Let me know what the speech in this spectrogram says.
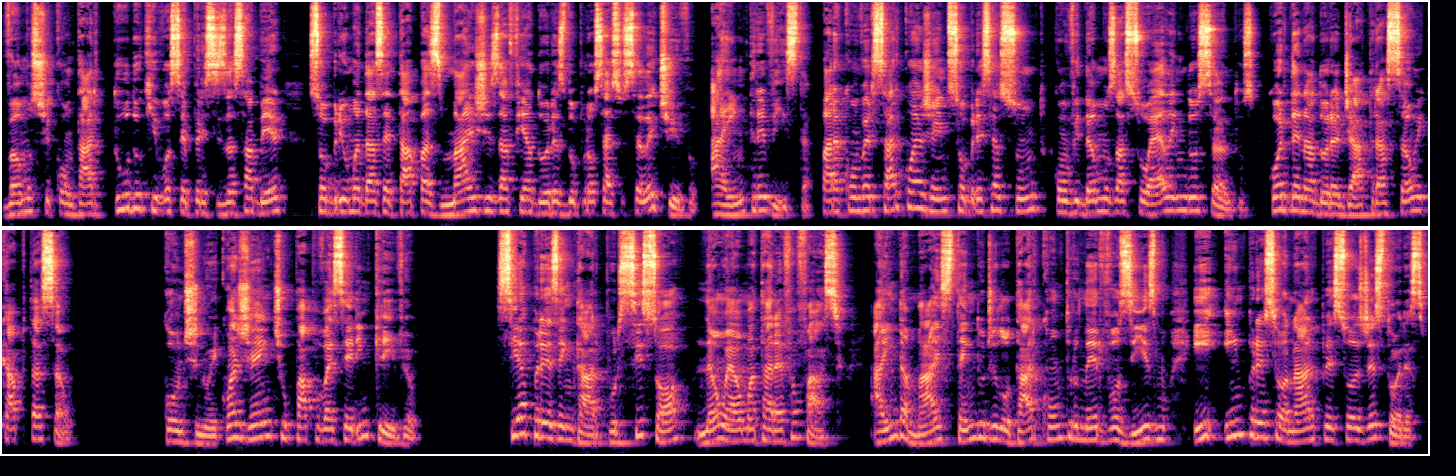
vamos te contar tudo o que você precisa saber sobre uma das etapas mais desafiadoras do processo seletivo, a entrevista. Para conversar com a gente sobre esse assunto, convidamos a Suelen dos Santos, coordenadora de atração e captação. Continue com a gente, o papo vai ser incrível. Se apresentar por si só não é uma tarefa fácil, ainda mais tendo de lutar contra o nervosismo e impressionar pessoas gestoras.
